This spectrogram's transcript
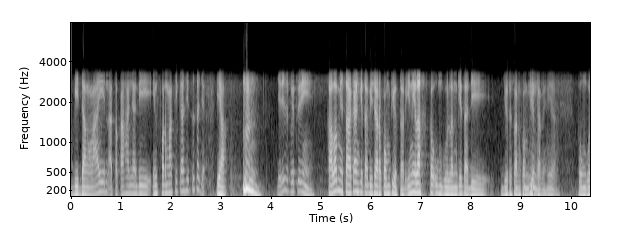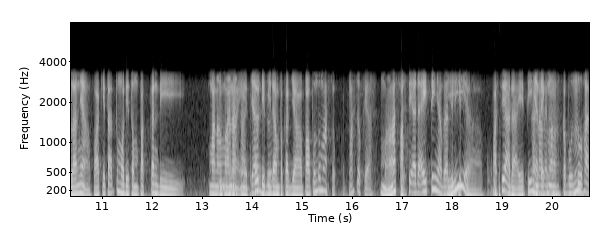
bidang lain ataukah hanya di informatika situ saja Ya. Jadi seperti ini. Kalau misalkan kita bicara komputer, inilah keunggulan kita di jurusan komputer Hmm, nih. iya. Keunggulannya apa? Kita tuh mau ditempatkan di mana-mana itu di gitu. bidang pekerjaan apa pun tuh masuk. masuk ya Masuk. pasti ada IT-nya berarti iya, pasti ada IT-nya memang kebutuhan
